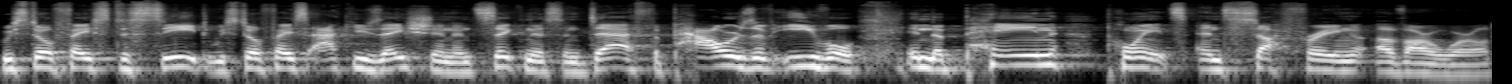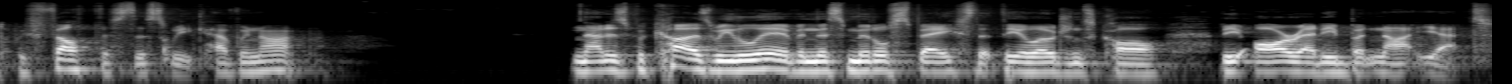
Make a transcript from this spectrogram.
We still face deceit. We still face accusation and sickness and death, the powers of evil in the pain points and suffering of our world. We felt this this week, have we not? And that is because we live in this middle space that theologians call the already but not yet.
